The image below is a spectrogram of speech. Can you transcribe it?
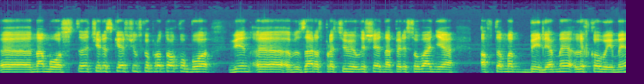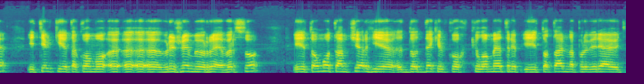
е, на мост через Керченську протоку, бо він зараз працює лише на пересування автомобілями легковими і тільки такому е, е, е, в режимі реверсу. І тому там черги до декількох кілометрів і тотально перевіряють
